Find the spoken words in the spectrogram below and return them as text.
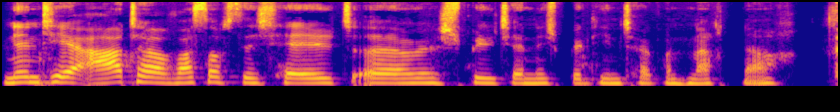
ein Theater, was auf sich hält, äh, spielt ja nicht Berlin Tag und Nacht nach.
